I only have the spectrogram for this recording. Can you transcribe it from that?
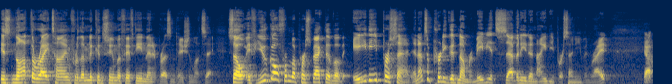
is not the right time for them to consume a 15 minute presentation, let's say. So if you go from the perspective of 80%, and that's a pretty good number, maybe it's 70 to 90% even, right? Yeah.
